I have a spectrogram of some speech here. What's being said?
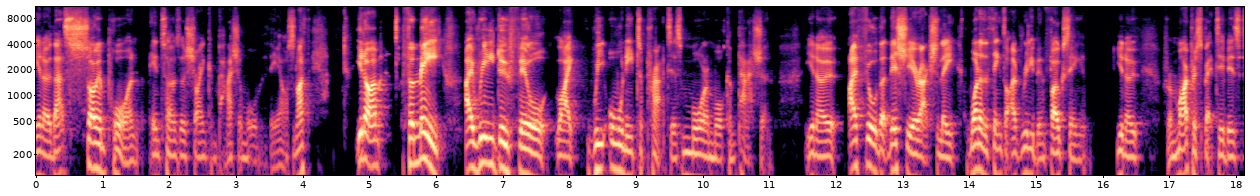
you know that's so important in terms of showing compassion more than anything else. And i you know i'm for me i really do feel like we all need to practice more and more compassion. You know i feel that this year actually one of the things that i've really been focusing you know from my perspective is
